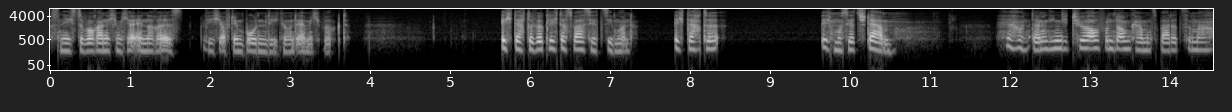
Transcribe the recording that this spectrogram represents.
Das nächste, woran ich mich erinnere, ist, wie ich auf dem Boden liege und er mich wirkt. Ich dachte wirklich, das war's jetzt, Simon. Ich dachte, ich muss jetzt sterben. Ja, und dann ging die Tür auf und Dom kam ins Badezimmer.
